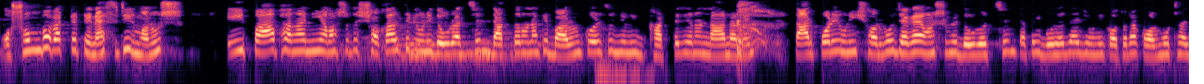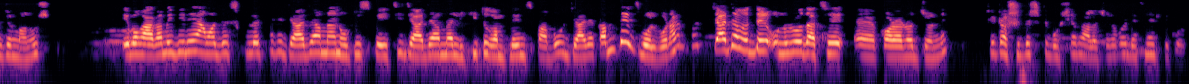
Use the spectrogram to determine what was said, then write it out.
অসম্ভব একটা টেনাসিটির মানুষ। এই পা ভাঙা নিয়ে আমার সাথে সকাল থেকে উনি দৌড়াচ্ছেন। ডাক্তার ওনাকে বারণ করেছেন যে উনি ঘাট থেকে যেন না নামেন। তারপরে উনি সর্ব জায়গায় আমার সঙ্গে দৌড়চ্ছেন। তাতেই বোঝা যায় যে উনি কতটা কর্মঠ একজন মানুষ। এবং আগামী দিনে আমাদের স্কুলের থেকে যা যা আমরা নোটিশ পেয়েছি যা যা আমরা লিখিত কমপ্লেন্স পাবো যা যা কমপ্লেন্স বলব না যা যা ওদের অনুরোধ আছে করানোর জন্য সেটা অসুবিধার সাথে বসে আমরা আলোচনা করে ডেফিনেটলি করব।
